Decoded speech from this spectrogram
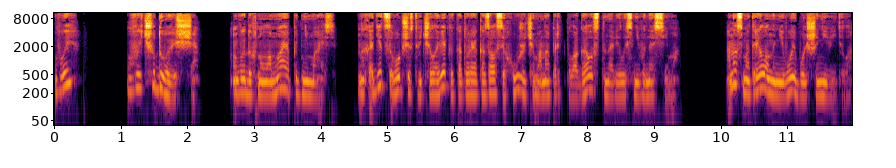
Вы... вы чудовище, выдохнула Майя, поднимаясь. Находиться в обществе человека, который оказался хуже, чем она предполагала, становилось невыносимо. Она смотрела на него и больше не видела.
